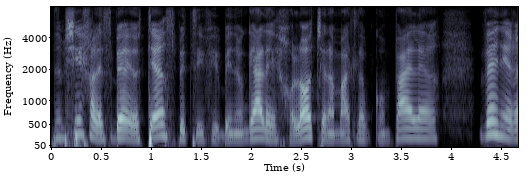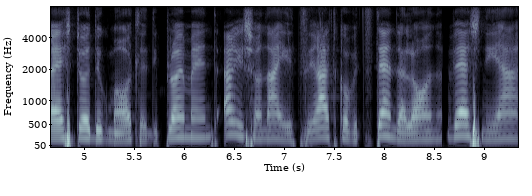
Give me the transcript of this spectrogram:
נמשיך על הסבר יותר ספציפי בנוגע ליכולות של המטלב compiler, ונראה שתי דוגמאות ל deployment, הראשונה היא יצירת קובץ standalone, והשנייה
